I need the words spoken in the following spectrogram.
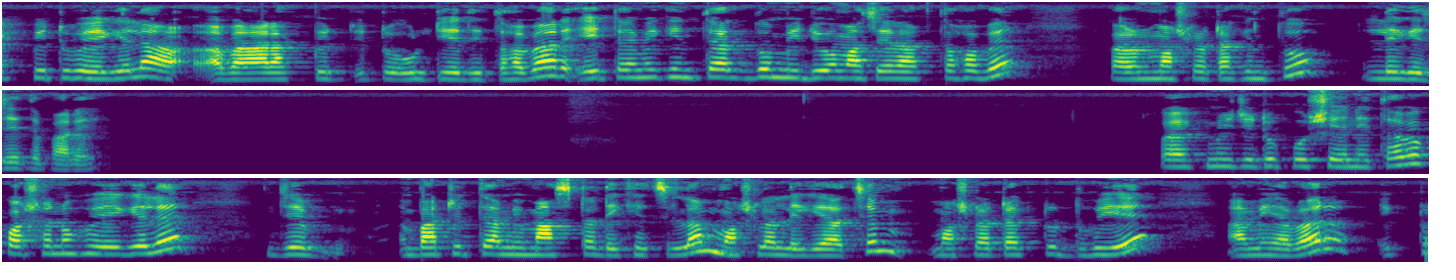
এক পিঠ হয়ে গেলে আবার আর এক পিঠ একটু উল্টিয়ে দিতে হবে। আর এই টাইমে কিন্তু একদম মিডিয়াম আঁচে রাখতে হবে। কারণ মশলাটা কিন্তু লেগে যেতে পারে। কয়েক মিনিট একটু কষিয়ে নিতে হবে। কষানো হয়ে গেলে যে বাটিতে আমি মাছটা রেখেছিলাম, মশলা লেগে আছে, মশলাটা একটু ধুয়ে আমি আবার একটু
